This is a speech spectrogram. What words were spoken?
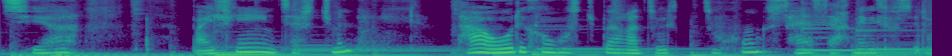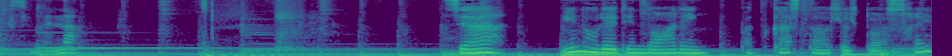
За баялагын зарчим нь та өөрийнхөө хүсэж байгаа зүйл зөвхөн сайн сайхныг л хүсэрэй гэсэн байна. За энэ хүрээд энэ дугаарын подкастаа бол дуусгая.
